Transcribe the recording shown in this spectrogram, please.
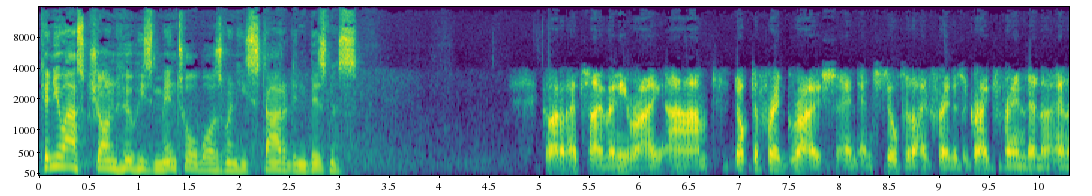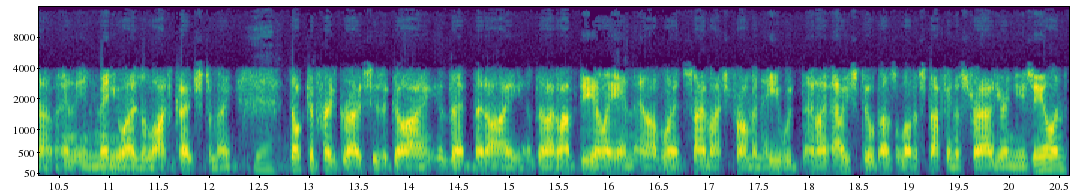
can you ask John who his mentor was when he started in business? God, I've had so many, Ray. Um, Dr. Fred Grosse, and, and still today, Fred is a great friend and, a, and, a, and in many ways a life coach to me. Yeah. Dr. Fred Grosse is a guy that, that I that I love dearly, and, and I've learned so much from. And he would, and I know he still does a lot of stuff in Australia and New Zealand.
